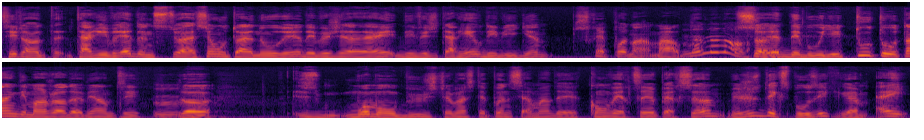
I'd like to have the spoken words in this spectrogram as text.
Tu sais, t'arriverais d'une situation où tu as à nourrir des végétariens, des végétariens ou des vegans, tu serais pas dans la merde. Non, non, non. tu saurais te débrouiller tout autant que des mangeurs de viande, tu sais. Mm. J- moi, mon but, justement, c'était pas nécessairement de convertir personne, mais juste d'exposer que, comme, hey,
